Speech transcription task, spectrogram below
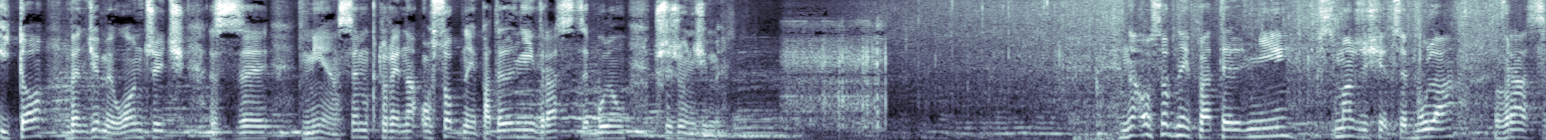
I to będziemy łączyć z mięsem, które na osobnej patelni wraz z cebulą przyrządzimy. Na osobnej patelni smaży się cebula wraz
